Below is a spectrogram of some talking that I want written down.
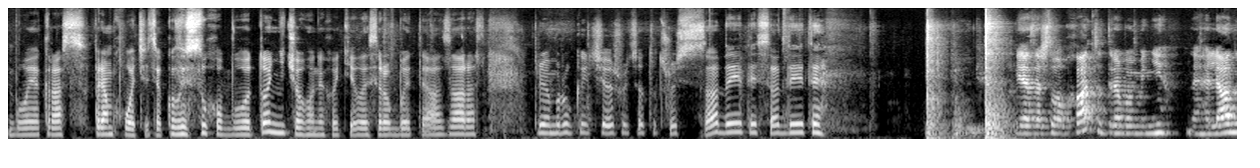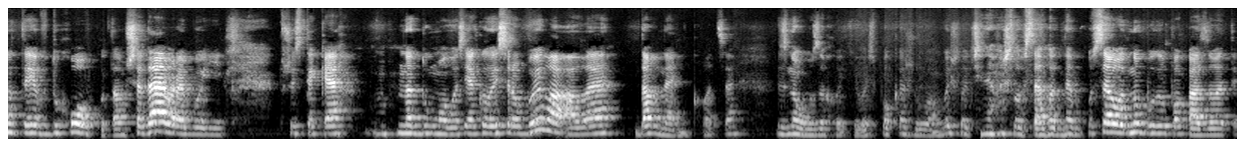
Бо якраз прям хочеться. Коли сухо було, то нічого не хотілося робити. А зараз прям руки чешуться тут щось садити, садити. Я зайшла в хату, треба мені глянути в духовку, там шедеври бої. Щось таке надумалось. Я колись робила, але давненько. Це знову захотілося. Покажу вам. Вийшло чи не вийшло, все одне, все одно буду показувати.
